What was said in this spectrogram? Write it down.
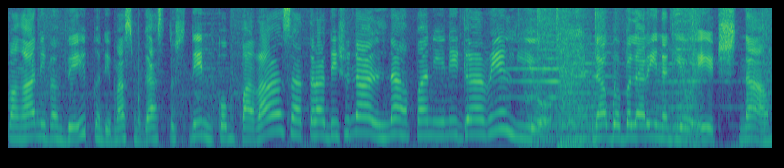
panganib ang vape, kundi mas magastos din kumpara sa tradisyonal na paninigarilyo. Nagbabala rin ng DOH na ang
